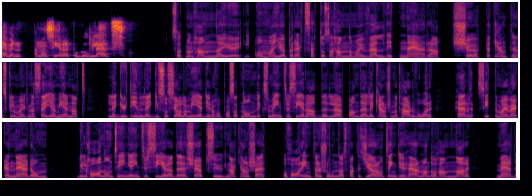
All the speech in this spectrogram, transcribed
även annonserar på Google Ads. Så att man hamnar ju, om man gör på rätt sätt, då, så hamnar man ju väldigt nära köpet egentligen skulle man kunna säga mer än att lägga ut inlägg i sociala medier och hoppas att någon liksom är intresserad löpande eller kanske om ett halvår. Här sitter man ju verkligen när de vill ha någonting, är intresserade, köpsugna kanske och har intentionen att faktiskt göra någonting. Det är ju här man då hamnar med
